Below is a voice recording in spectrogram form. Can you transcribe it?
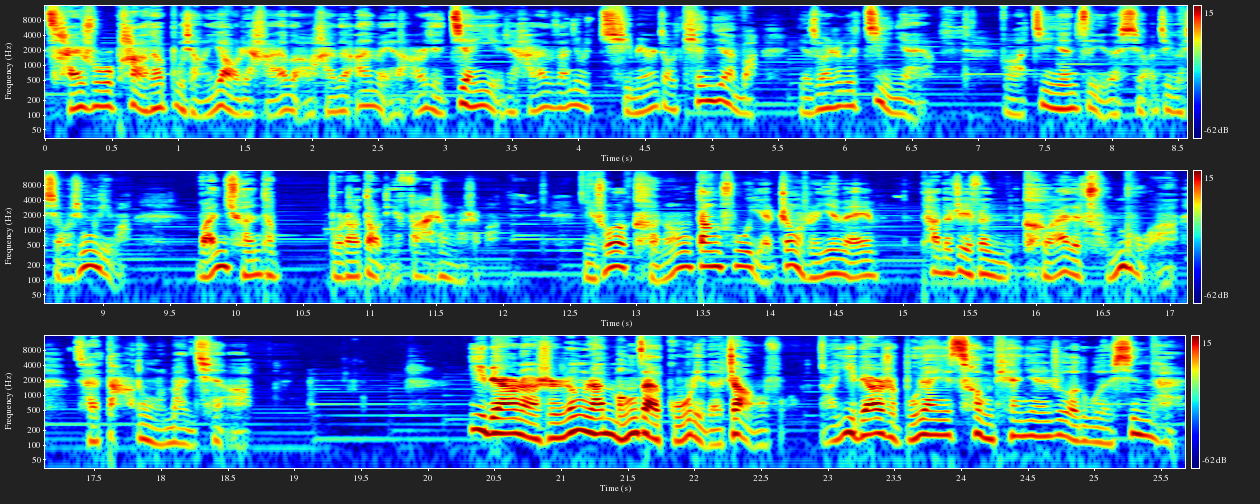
财叔怕她不想要这孩子啊，还在安慰她，而且建议这孩子咱就起名叫天剑吧，也算是个纪念呀，啊，纪念自己的小这个小兄弟嘛。完全他不知道到底发生了什么。你说，可能当初也正是因为。他的这份可爱的淳朴啊，才打动了曼倩啊。一边呢是仍然蒙在鼓里的丈夫啊，一边是不愿意蹭天津热度的心态，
